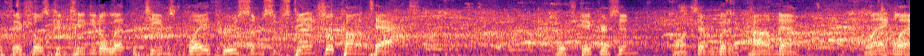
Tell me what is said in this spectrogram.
Officials continue to let the teams play through some substantial contact. Coach Dickerson wants everybody to calm down. Langley.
